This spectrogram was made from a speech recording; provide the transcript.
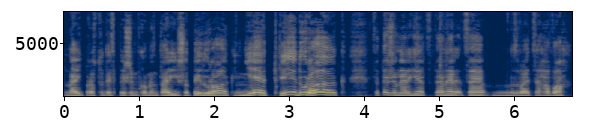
навіть просто десь пишемо коментарі, що ти дурак, ні, ти дурак. Це теж енергія, це, енергія, це називається гавах,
